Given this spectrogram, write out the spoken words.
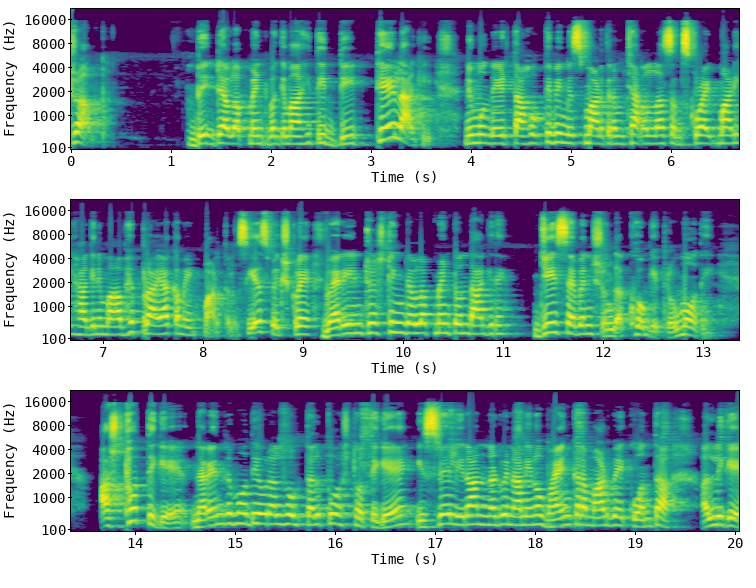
ಟ್ರಂಪ್. ಬಿಗ್ ಡೆವಲಪ್ಮೆಂಟ್ ಬಗ್ಗೆ ಮಾಹಿತಿ ಡೀಟೇಲ್ ಆಗಿ ನಿಮ್ಮ ಮುಂದೆ ಇಡ್ತಾ ಹೋಗ್ತೀವಿ. ಮಿಸ್ ಮಾಡಿದ್ರೆ ನಮ್ಮ ಚಾನಲ್ನ ಸಬ್ಸ್ಕ್ರೈಬ್ ಮಾಡಿ ಹಾಗೆ ನಿಮ್ಮ ಅಭಿಪ್ರಾಯ ಕಮೆಂಟ್ ಮಾಡ್ತಾರೆ ಸಿ ಎಸ್ ವೀಕ್ಷಕರೇ ವೆರಿ ಇಂಟ್ರೆಸ್ಟಿಂಗ್ ಡೆವಲಪ್ಮೆಂಟ್ ಒಂದಾಗಿದೆ. ಜಿ ಸೆವೆನ್ ಶೃಂಗಕ್ಕೆ ಹೋಗಿದ್ರು ಮೋದಿ. ಅಷ್ಟೊತ್ತಿಗೆ ನರೇಂದ್ರ ಮೋದಿ ಅವರು ಅಲ್ಲಿ ಹೋಗಿ ತಲುಪೋ ಅಷ್ಟೊತ್ತಿಗೆ ಇಸ್ರೇಲ್, ಇರಾನ್ ನಡುವೆ ನಾನೇನೋ ಭಯಂಕರ ಮಾಡಬೇಕು ಅಂತ ಅಲ್ಲಿಗೆ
